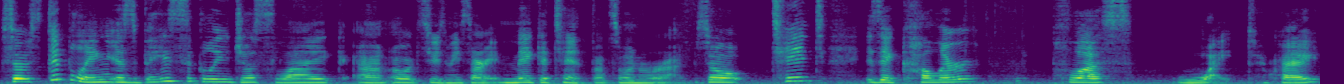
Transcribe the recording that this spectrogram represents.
So stippling is basically just like, um, oh, excuse me, sorry, make a tint. That's the one we're at. So tint is a color plus white, okay?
